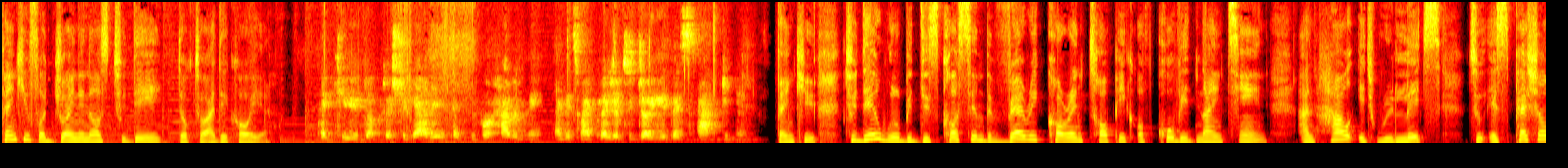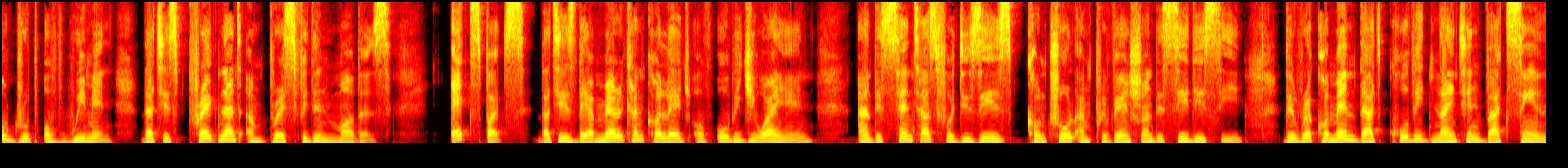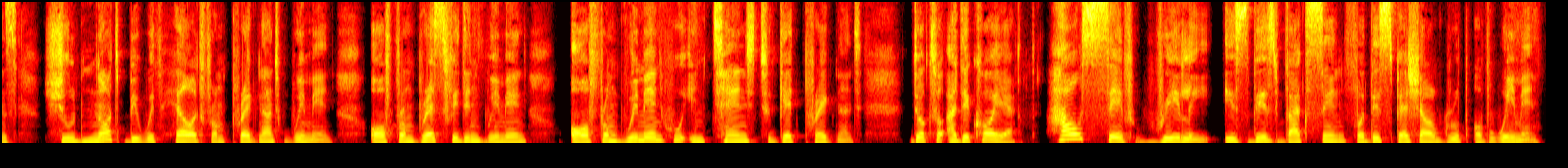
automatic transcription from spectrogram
Thank you for joining us today, Dr. Adekoya. Thank you, Dr. Shigari. Thank you for having me. And it's my pleasure to join you this afternoon. Thank you. Today, we'll be discussing the very current topic of COVID 19 and how it relates to a special group of women, that is, pregnant and breastfeeding mothers. Experts, that is, the American College of OBGYN and the Centers for Disease Control and Prevention, the CDC, they recommend that COVID 19 vaccines should not be withheld from pregnant women or from breastfeeding women or from women who intend to get pregnant. Dr. Adekoya, how safe really is this vaccine for this special group of women?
